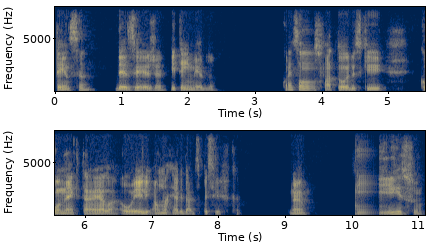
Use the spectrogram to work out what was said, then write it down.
pensa, deseja e tem medo. Quais são os fatores que conecta ela ou ele a uma realidade específica, né? E isso,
